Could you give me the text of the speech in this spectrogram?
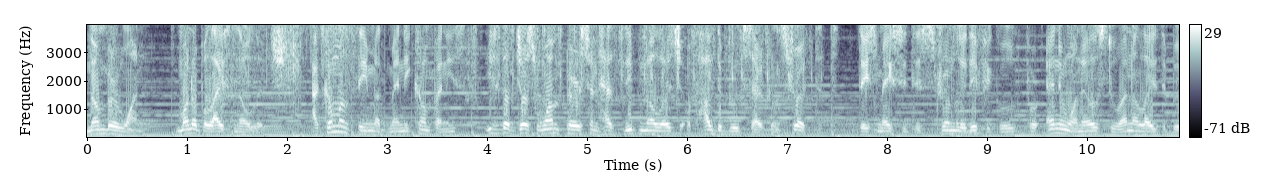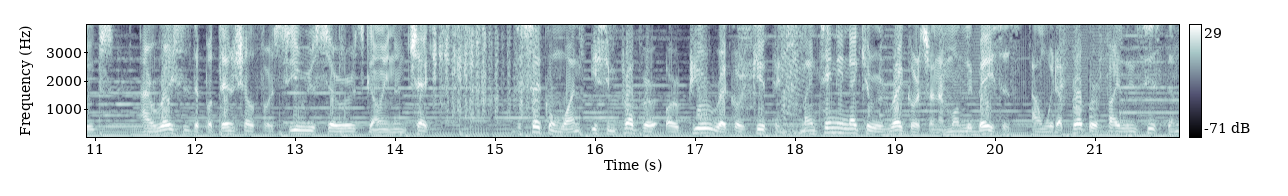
Number 1. Monopolized knowledge. A common theme at many companies is that just one person has deep knowledge of how the books are constructed. This makes it extremely difficult for anyone else to analyze the books and raises the potential for serious errors going unchecked. The second one is improper or pure record keeping. Maintaining accurate records on a monthly basis and with a proper filing system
